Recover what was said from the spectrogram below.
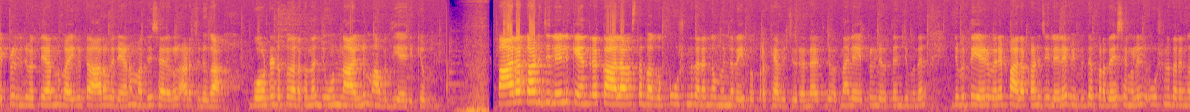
ഏപ്രിൽ ഇരുപത്തിയാറിന് വൈകിട്ട് ആറ് വരെയാണ് മദ്യശാലകൾ അടച്ചിടുക. വോട്ടെടുപ്പ് നടക്കുന്ന ജൂൺ നാലിനും അവധിയായിരിക്കും. പാലക്കാട് ജില്ലയിൽ കേന്ദ്ര കാലാവസ്ഥ വകുപ്പ് ഉഷ്ണതരംഗ മുന്നറിയിപ്പ് പ്രഖ്യാപിച്ചു. രണ്ടായിരത്തി ഇരുപത്തിനാല് ഏപ്രിൽ ഇരുപത്തിയഞ്ച് മുതൽ ഇരുപത്തിയേഴ് വരെ പാലക്കാട് ജില്ലയിലെ വിവിധ പ്രദേശങ്ങളിൽ ഉഷ്ണതരംഗ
